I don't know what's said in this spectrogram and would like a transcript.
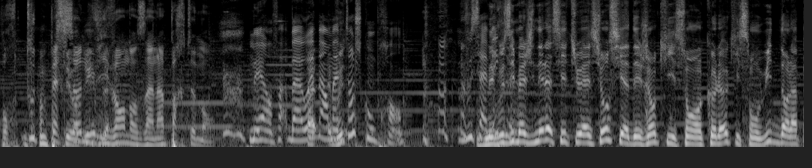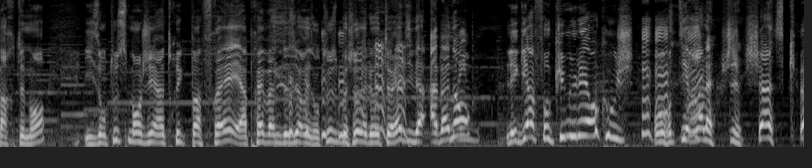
pour toute c'est personne horrible. vivant dans un appartement. Mais enfin, bah ouais, Ah, bah en vous- même temps, je comprends. Vous savez Mais vous que- imaginez la situation s'il y a des gens qui sont en coloc, ils sont 8 dans l'appartement, ils ont tous mangé un truc pas frais et après 22h ils ont tous besoin d'aller aux toilettes, ils disent ah bah non, les gars faut cumuler en couche, on tirera la ch- chasse que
